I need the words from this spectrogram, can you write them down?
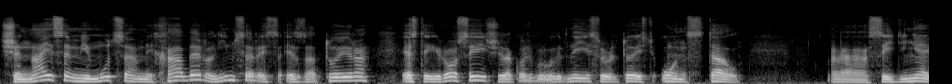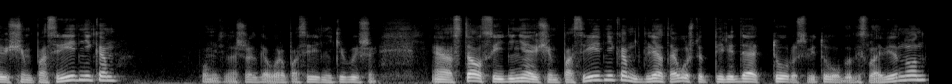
Шенайса, Мимуца, Михабер, Лимсер, Эзатойра, Эстейросей, Широкош Ливней Исроль. То есть он стал э, соединяющим посредником, помните наш разговор о посреднике выше, э, стал соединяющим посредником для того, чтобы передать Тору Святого Благословен он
